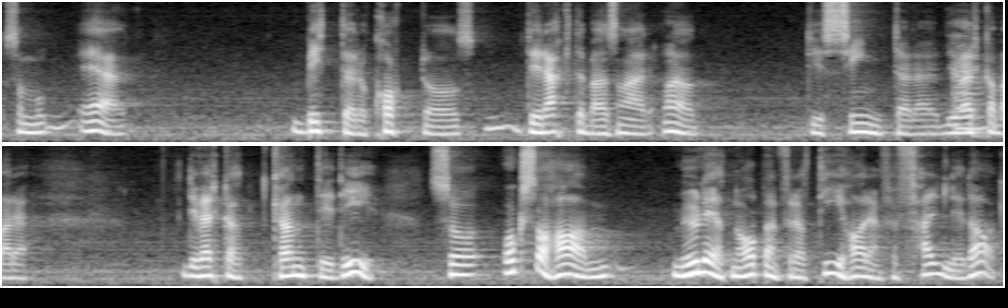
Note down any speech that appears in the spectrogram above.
som er bitter og kort og direkte bare sånn her Å ja, de er sinte, eller de virker bare De virker cunty, de. Så også ha muligheten åpen for at de har en forferdelig dag.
